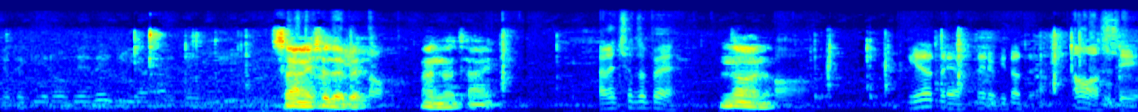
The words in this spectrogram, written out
Yo te quiero desde el día que te vi. Hecho TP. Haciendo. Ah, no está ahí. ¿Te han hecho TP? No, no. Oh. Quítate, Asterio, quítate. No, sí.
